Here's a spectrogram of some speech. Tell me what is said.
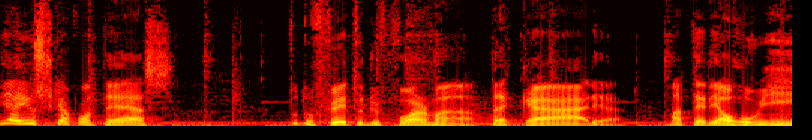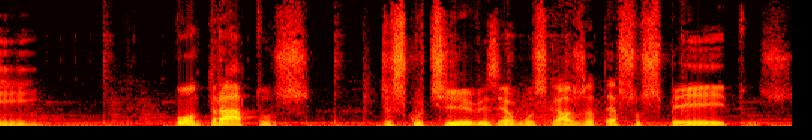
E é isso que acontece. Tudo feito de forma precária, material ruim, contratos discutíveis, em alguns casos até suspeitos.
